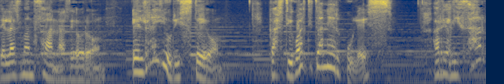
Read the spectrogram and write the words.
de las manzanas de oro. El rey Euristeo castigó al titán Hércules a realizar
